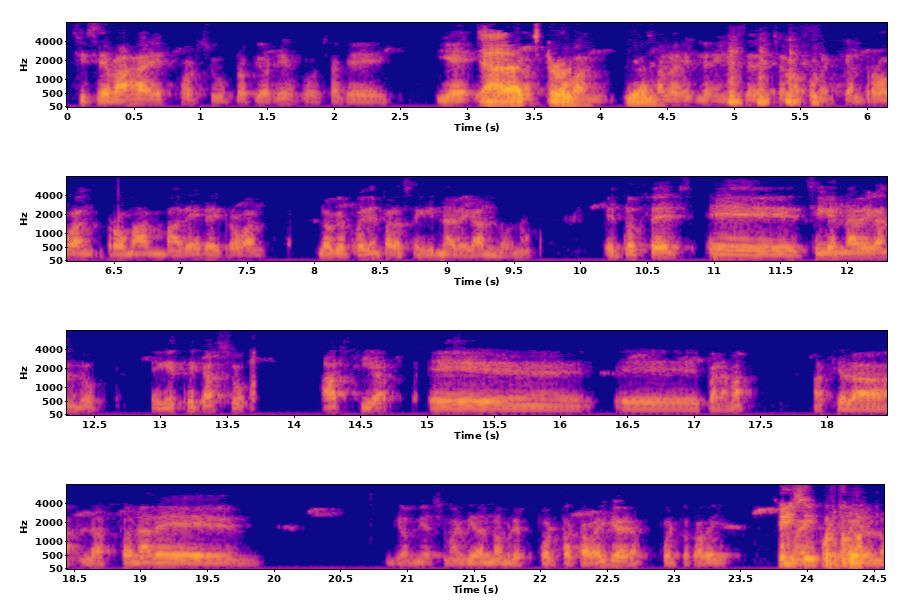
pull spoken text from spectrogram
si se baja es por su propio riesgo. O sea, que, y, ellos roban, o sea, los, ingleses de hecho no comercian, roban, roban madera y roban lo que pueden para seguir navegando, ¿no? Entonces, eh, siguen navegando, en este caso, hacia eh, eh, Panamá, hacia la, la, zona de... Dios mío, se me ha olvidado el nombre. ¿Puerto Cabello era? Puerto Cabello. Sí, sí, Puerto, Cabello.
